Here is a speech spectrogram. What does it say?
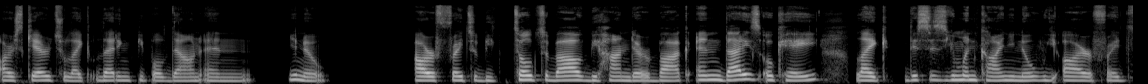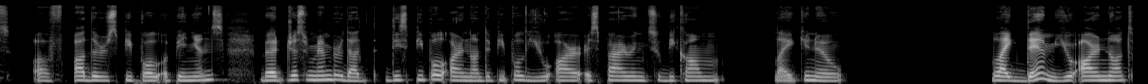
are scared to like letting people down and you know are afraid to be talked about behind their back. And that is okay. Like this is humankind you know we are afraid of others people opinions but just remember that these people are not the people you are aspiring to become like you know like them. You are not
